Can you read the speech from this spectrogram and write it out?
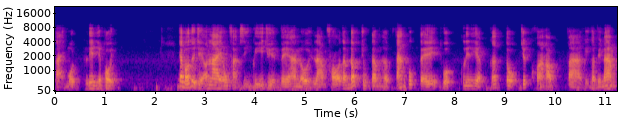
tại một liên hiệp hội. Theo báo Tuổi Trẻ Online, ông Phạm Sĩ Quý chuyển về Hà Nội làm Phó Giám đốc Trung tâm Hợp tác Quốc tế thuộc Liên hiệp các tổ chức khoa học và kỹ thuật Việt Nam.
